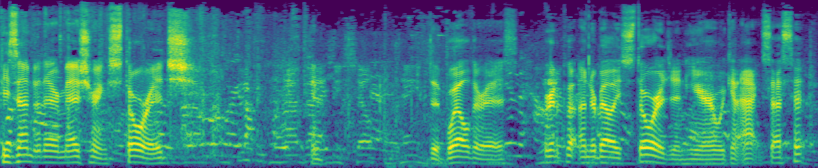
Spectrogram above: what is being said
He's under there measuring storage. The welder is. We're gonna put underbelly storage in here. We can access it.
